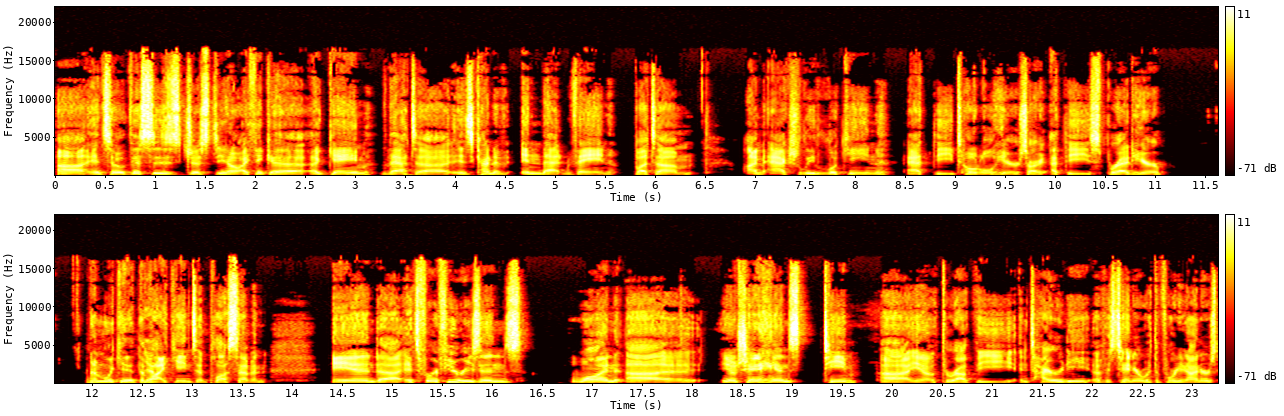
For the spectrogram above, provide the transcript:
Uh, and so this is just, you know, I think a, a game that uh, is kind of in that vein. But um, I'm actually looking at the total here, sorry, at the spread here. And I'm looking at the yep. Vikings at plus seven. And uh, it's for a few reasons. One, uh, you know, Shanahan's team, uh, you know, throughout the entirety of his tenure with the 49ers,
